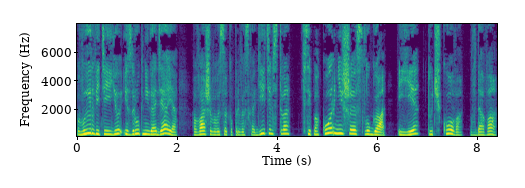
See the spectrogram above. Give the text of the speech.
вырвите ее из рук негодяя, вашего высокопревосходительства, всепокорнейшая слуга Е. Тучкова, вдова.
